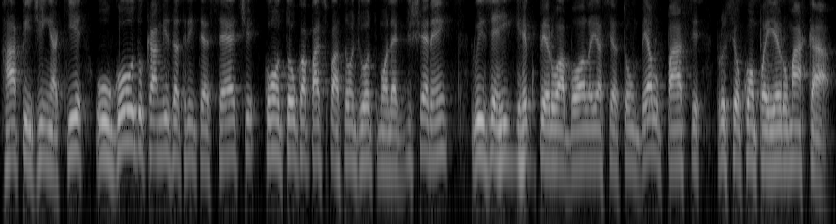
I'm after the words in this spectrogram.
rapidinha aqui, o gol do camisa 37 contou com a participação de outro moleque de Xerém, Luiz Henrique recuperou a bola e acertou um belo passe para o seu companheiro marcar.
